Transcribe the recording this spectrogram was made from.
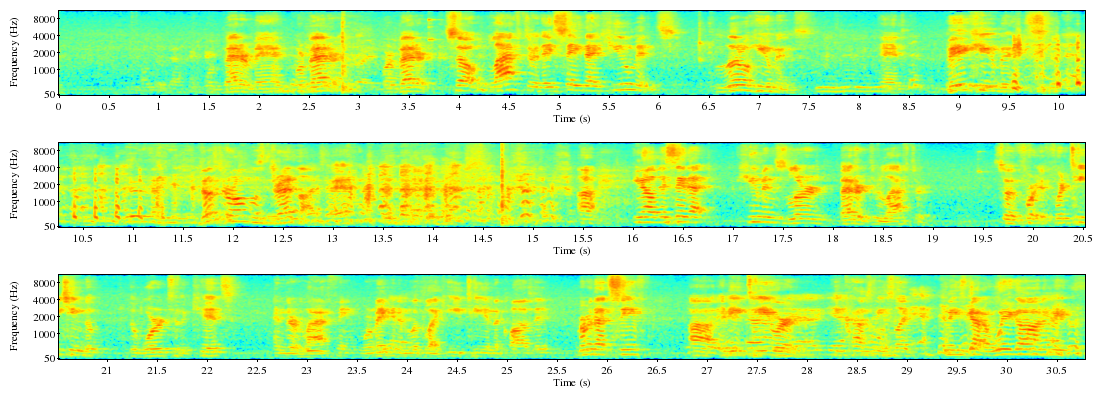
We're better, man. We're better. We're better. So, laughter, they say that humans, little humans, and big humans, those are almost dreadlocks, man. uh, you know, they say that humans learn better through laughter. So, if we're, if we're teaching the, the word to the kids and they're laughing, we're making them look like E.T. in the closet. Remember that scene uh, in E.T. where Yeah, he comes and he's like, and he's got a wig on. I mean,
